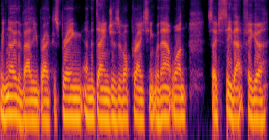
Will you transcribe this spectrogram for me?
we know the value brokers bring and the dangers of operating without one. So to see that figure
